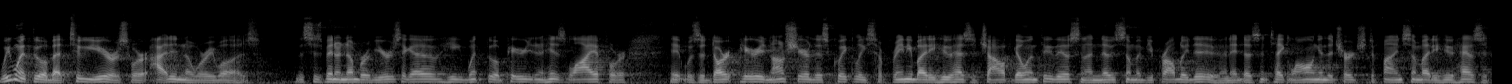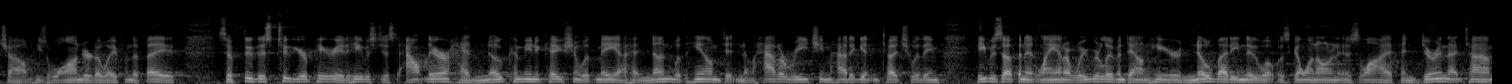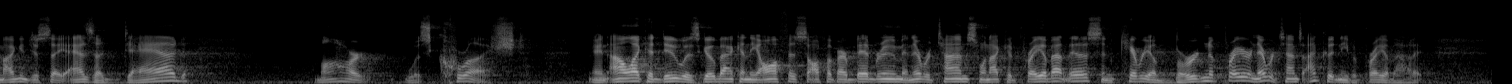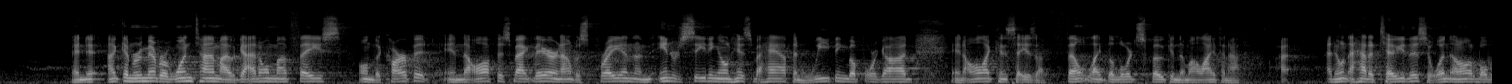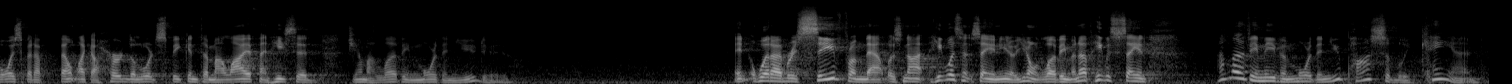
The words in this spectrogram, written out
we went through about two years where I didn't know where he was. This has been a number of years ago. He went through a period in his life where it was a dark period, and I'll share this quickly so for anybody who has a child going through this, and I know some of you probably do, and it doesn't take long in the church to find somebody who has a child who's wandered away from the faith. So through this two year period, he was just out there, had no communication with me. I had none with him, didn't know how to reach him, how to get in touch with him. He was up in Atlanta. We were living down here. Nobody knew what was going on in his life. And during that time, I can just say, as a dad, my heart was crushed and all I could do was go back in the office off of our bedroom, and there were times when I could pray about this and carry a burden of prayer, and there were times I couldn't even pray about it. And I can remember one time I got on my face on the carpet in the office back there, and I was praying and interceding on his behalf and weeping before God. And all I can say is I felt like the Lord spoke into my life. And I, I, don't know how to tell you this, it wasn't an audible voice, but I felt like I heard the Lord speak into my life. And he said, Jim, I love him more than you do. And what I received from that was not, he wasn't saying, you know, you don't love him enough. He was saying, I love him even more than you possibly can.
